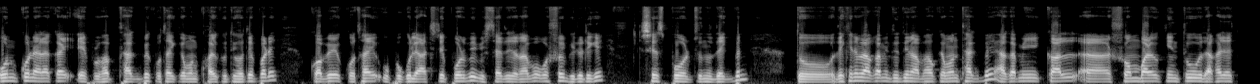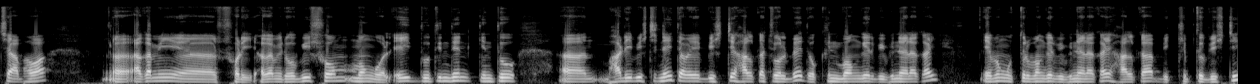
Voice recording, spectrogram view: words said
কোন কোন এলাকায় এর প্রভাব থাকবে, কোথায় কেমন ক্ষয়ক্ষতি হতে পারে, কবে কোথায় উপকূলে আছড়ে পড়বে বিস্তারিত জানাব। অবশ্যই ভিডিওটিকে শেষ পর্যন্ত দেখবেন। তো দেখে নেবে আগামী দুদিন আবহাওয়া কেমন থাকবে। আগামীকাল সোমবারেও কিন্তু দেখা যাচ্ছে আবহাওয়া আগামী সরি আগামী রবি, সোম, মঙ্গল। এই দু তিন দিন কিন্তু ভারী বৃষ্টি নেই, তবে বৃষ্টি হালকা চলবে দক্ষিণবঙ্গের বিভিন্ন এলাকায় এবং উত্তরবঙ্গের বিভিন্ন এলাকায় হালকা বিক্ষিপ্ত বৃষ্টি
